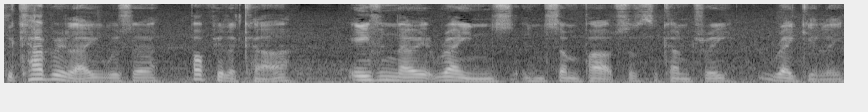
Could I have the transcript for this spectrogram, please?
The Cabriolet was a popular car, even though it rains in some parts of the country regularly.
